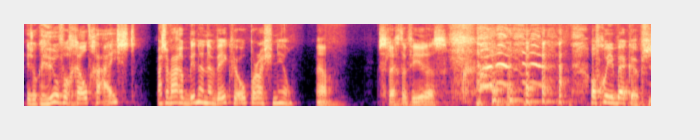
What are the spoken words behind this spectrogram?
Is ook heel veel geld geëist. Maar ze waren binnen een week weer operationeel. ja. Slechte virus. Of goede backups.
